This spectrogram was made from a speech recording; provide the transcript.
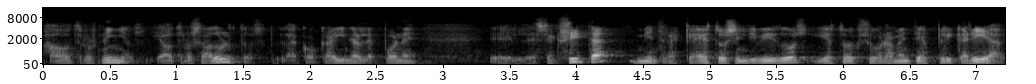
a otros niños y a otros adultos. La cocaína les pone eh, les excita, mientras que a estos individuos, y esto seguramente explicaría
